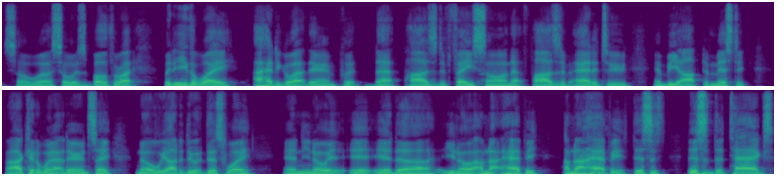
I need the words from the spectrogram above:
So uh, so it's both right. But either way, I had to go out there and put that positive face on, that positive attitude, and be optimistic. Or I could have went out there and say, "No, we ought to do it this way." And you know, it, it, it uh, you know, I'm not happy. I'm not right. happy. This is this is the TAG's.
